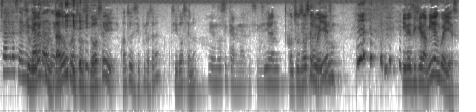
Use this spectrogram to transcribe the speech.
Sálgase de mi se hubiera casa, güey. juntado con sus 12, ¿cuántos discípulos eran? Sí, 12, ¿no? Eran 12 carnales. Sí, Sí, eran con sus Era 12 todo el güeyes. Y les dijera, miren, güeyes,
